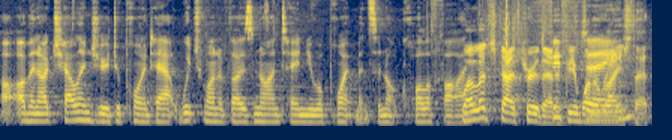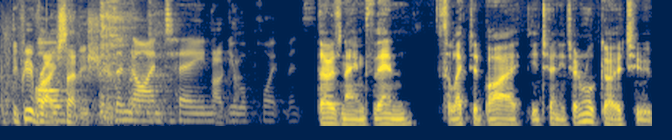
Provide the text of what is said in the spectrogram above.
I I mean, I challenge you to point out which one of those 19 new appointments are not qualified. Well, let's go through that if you want to raise that. If you've raised that issue. The 19 new appointments. Those names then selected by the Attorney General go to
